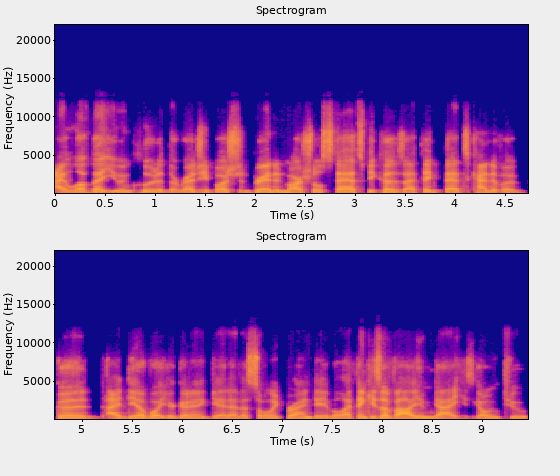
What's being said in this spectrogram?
I love that you included the Reggie Bush and Brandon Marshall stats because I think that's kind of a good idea of what you're going to get out of someone like Brian Daboll. I think he's a volume guy. He's going to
